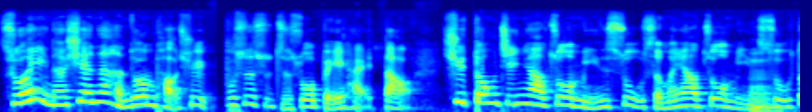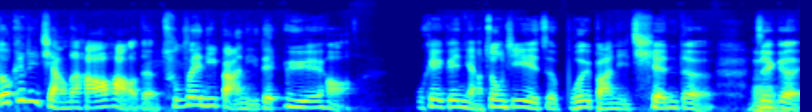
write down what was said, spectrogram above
所以呢，现在很多人跑去，不是只说北海道，去东京要做民宿，什么要做民宿，都跟你讲的好好的，除非你把你的约哈。我可以跟你讲，中介业者不会把你签的这个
